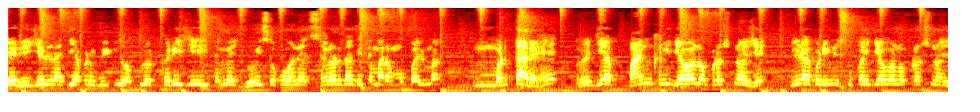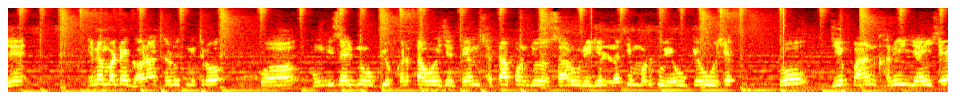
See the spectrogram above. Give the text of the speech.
એ રિઝલ્ટના જે આપણે વીડિયો અપલોડ કરી છે, એ તમે જોઈ શકો અને સરળતાથી તમારા મોબાઈલમાં મળતા રહે. હવે જે આ પાન ખરી જવાનો પ્રશ્ન છે, પીળા પડીને સુકાઈ જવાનો પ્રશ્ન છે, એના માટે ઘણા ખેડૂત મિત્રો ફંગીસાઇડનો ઉપયોગ કરતા હોય છે. તેમ છતાં પણ જો સારું રિઝલ્ટ નથી મળતું એવું કેવું છે, તો જે પાન ખરી જાય છે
